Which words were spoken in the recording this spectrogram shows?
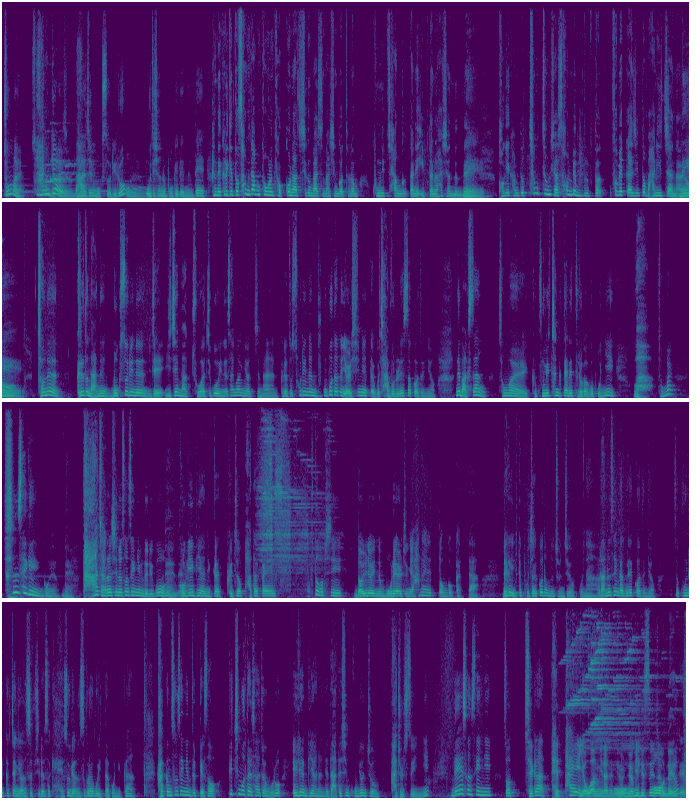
정말 한결 나았어요. 나아진 목소리로 어. 오디션을 보게 됐는데 근데 그렇게 또 성장통을 겪고 나서 지금 말씀하신 것처럼 국립창극단에 입단을 하셨는데 네. 거기 가면 또 층층샤 선배분들부터 후배까지 또 많이 있잖아요. 네. 저는 그래도 나는 목소리는 이제 이제 막 좋아지고 있는 상황이었지만 그래도 소리는 누구보다도 열심히 했다고 자부를 했었거든요. 근데 막상 정말 그 국립창극단에 들어가고 보니 와 정말 신세계인 거예요. 네. 다 잘하시는 선생님들이고 네, 네. 거기에 비하니까 그저 바닷가에 수도 없이 널려 있는 모래알 중에 하나였던 것 같다. 내가 이렇게 보잘것없는 존재였구나라는 생각을 했거든요. 그래서 국립극장 연습실에서 계속 연습을 하고 있다 보니까 가끔 선생님들께서 피치 못할 사정으로 에리야 미안한데 나 대신 공연 좀 가줄 수 있니? 네 선생님. 그래서 제가 대타의 여왕이라는 오. 별명이 있을 어, 정도로 네, 네.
